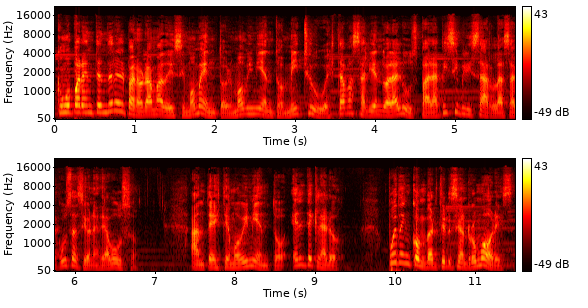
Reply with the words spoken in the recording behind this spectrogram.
Como para entender el panorama de ese momento, el movimiento Me Too estaba saliendo a la luz para visibilizar las acusaciones de abuso. Ante este movimiento, él declaró, pueden convertirse en rumores,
